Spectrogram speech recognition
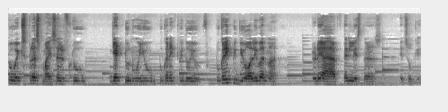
to express myself to get to know you to connect with you to connect with you all even today i have 10 listeners. It's okay.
